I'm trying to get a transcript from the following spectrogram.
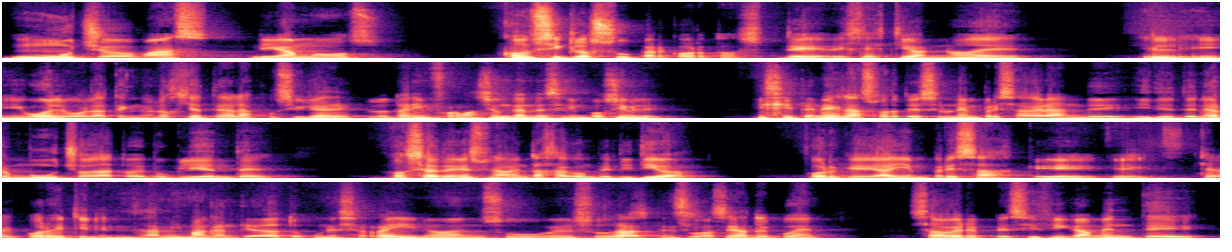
mucho más, digamos, con ciclos súper cortos de, gestión. ¿no? y, y, vuelvo, la tecnología te da las posibilidades de explotar información que antes era imposible. Y si tenés la suerte de ser una empresa grande y de tener mucho dato de tu cliente, o sea, tenés una ventaja competitiva. Porque hay empresas que, hoy por hoy tienen la misma cantidad de datos que un SRI ¿no? en, su, en, en su base de datos y pueden saber específicamente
